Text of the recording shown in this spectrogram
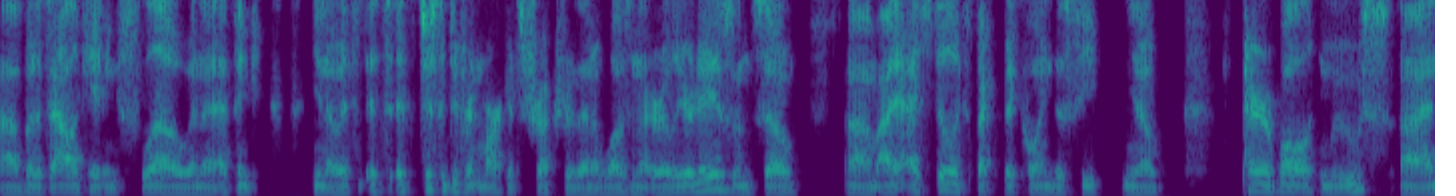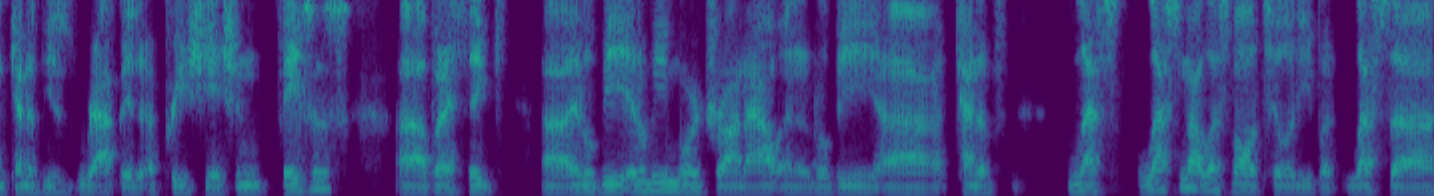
uh, but it's allocating slow. And I think, you know, it's, it's, it's just a different market structure than it was in the earlier days. And so um, I, I still expect Bitcoin to see, you know, parabolic moves uh, and kind of these rapid appreciation phases. Uh, but I think uh, it'll be it'll be more drawn out and it'll be uh, kind of less less not less volatility but less uh,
